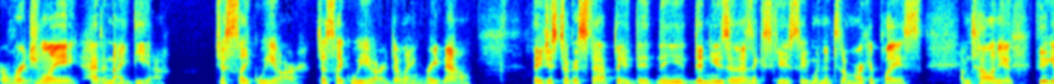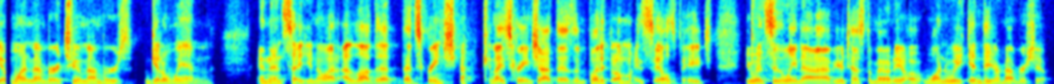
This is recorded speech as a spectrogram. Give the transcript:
originally had an idea, just like we are, just like we are doing right now. They just took a step. They, they, they didn't use it as an excuse. They went into the marketplace. I'm telling you, if you get one member or two members, get a win and then say, you know what? I love that that screenshot. Can I screenshot this and put it on my sales page? You instantly now have your testimonial one week into your membership.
